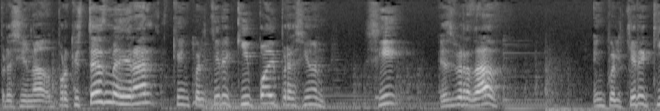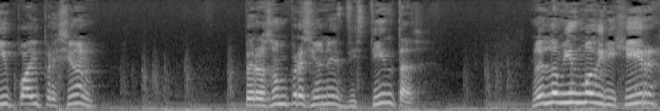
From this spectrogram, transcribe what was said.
presionado. Porque ustedes me dirán que en cualquier equipo hay presión. Sí, es verdad. En cualquier equipo hay presión. Pero son presiones distintas. No es lo mismo dirigir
